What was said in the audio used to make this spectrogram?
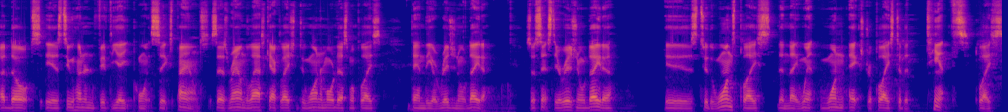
adults is 258.6 pounds. It says round the last calculation to one or more decimal place than the original data. So since the original data is to the ones place, then they went one extra place to the tenths place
